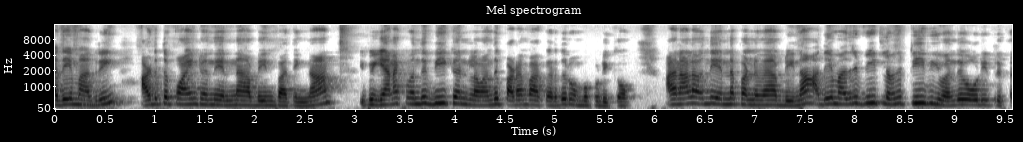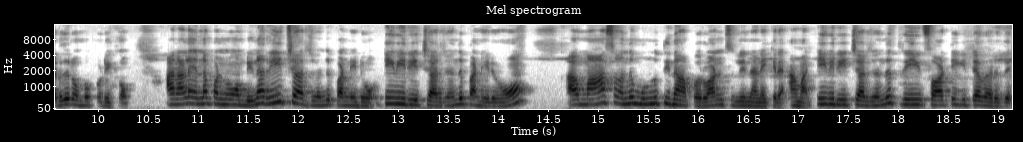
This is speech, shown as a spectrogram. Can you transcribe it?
அதே மாதிரி அடுத்த பாயிண்ட் வந்து என்ன அப்படின்னு பார்த்தீங்கன்னா இப்போ எனக்கு வந்து வீக்கெண்டில் வந்து படம் பார்க்கறது ரொம்ப பிடிக்கும். அதனால் வந்து என்ன பண்ணுவேன் அப்படின்னா அதே மாதிரி வீட்டில் வந்து டிவி வந்து ஓடிட்டு இருக்கிறது ரொம்ப பிடிக்கும். அதனால் என்ன பண்ணுவோம் அப்படின்னா ரீசார்ஜ் வந்து பண்ணிடுவோம். டிவி ரீசார்ஜ் வந்து பண்ணிடுவோம். மாதம் வந்து முந்நூற்றி நாற்பது ரூபான்னு சொல்லி நினைக்கிறேன். ஆமாம் டிவி ரீசார்ஜ் வந்து த்ரீ ஃபார்ட்டி கிட்ட வருது.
